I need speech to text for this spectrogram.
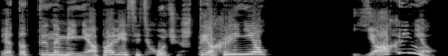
«Это ты на меня повесить хочешь? Ты охренел?» «Я охренел?»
